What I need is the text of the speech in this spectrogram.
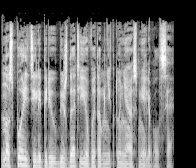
Но спорить или переубеждать ее в этом никто не осмеливался.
